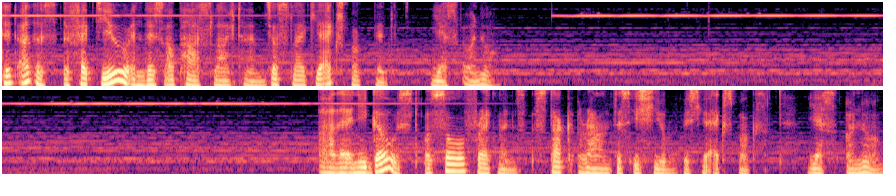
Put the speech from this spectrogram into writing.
Did others affect you in this or past lifetime, just like your Xbox did? Yes or no? Are there any ghost or soul fragments stuck around this issue with your Xbox? Yes or no?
